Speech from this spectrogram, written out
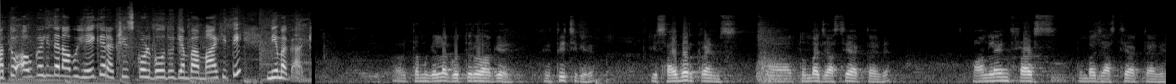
ಮತ್ತು ಅವುಗಳಿಂದ ನಾವು ಹೇಗೆ ರಕ್ಷಿಸಿಕೊಳ್ಬಹುದು ಎಂಬ ಮಾಹಿತಿ ನಿಮಗಾಗಿ. ತಮಗೆಲ್ಲ ಗೊತ್ತಿರುವ ಹಾಗೆ ಇತ್ತೀಚೆಗೆ ಈ ಸೈಬರ್ ಕ್ರೈಮ್ಸ್ ತುಂಬ ಜಾಸ್ತಿ ಆಗ್ತಾ ಇದೆ. ಆನ್ಲೈನ್ ಫ್ರಾಡ್ಸ್ ತುಂಬ ಜಾಸ್ತಿ ಆಗ್ತಾ ಇದೆ.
